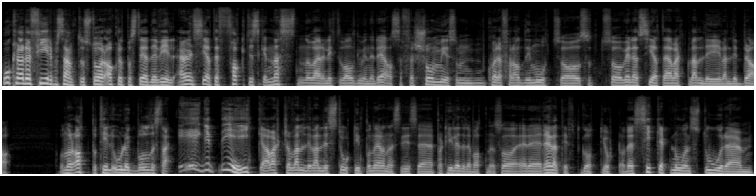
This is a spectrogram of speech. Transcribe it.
Hun klarer 4% og står akkurat på stedet hvil. Jeg vil si at det faktisk er nesten å være litt valgvinner, det, altså. For så mye som KrF har hatt imot, så, så, så vil jeg si at det har vært veldig, veldig bra. Og når attpåtil Olaug Bollestad egentlig ikke har vært så veldig veldig stort imponerende i disse partilederdebattene, så er det relativt godt gjort. Og det er sikkert noen store um,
